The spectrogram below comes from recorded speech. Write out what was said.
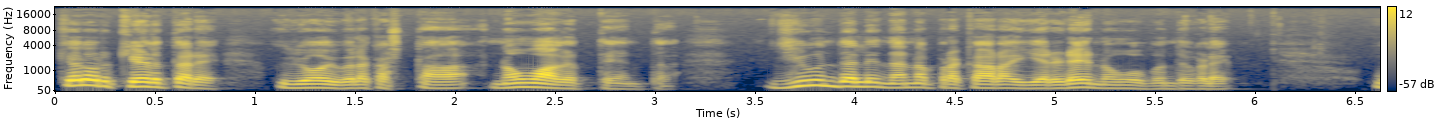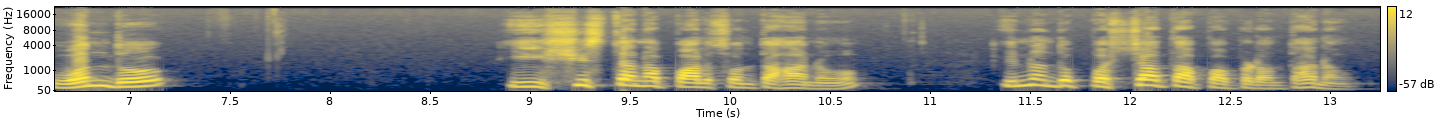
ಕೆಲವರು ಕೇಳ್ತಾರೆ, ಅಯ್ಯೋ, ಇವೆಲ್ಲ ಕಷ್ಟ, ನೋವಾಗುತ್ತೆ ಅಂತ. ಜೀವನದಲ್ಲಿ ನನ್ನ ಪ್ರಕಾರ ಎರಡೇ ನೋವು ಬಂಧುಗಳೇ. ಒಂದು, ಈ ಶಿಸ್ತನ್ನು ಪಾಲಿಸುವಂತಹ ನೋವು. ಇನ್ನೊಂದು ಪಶ್ಚಾತ್ತಾಪ ಪಡುವಂತಹ ನೋವು.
